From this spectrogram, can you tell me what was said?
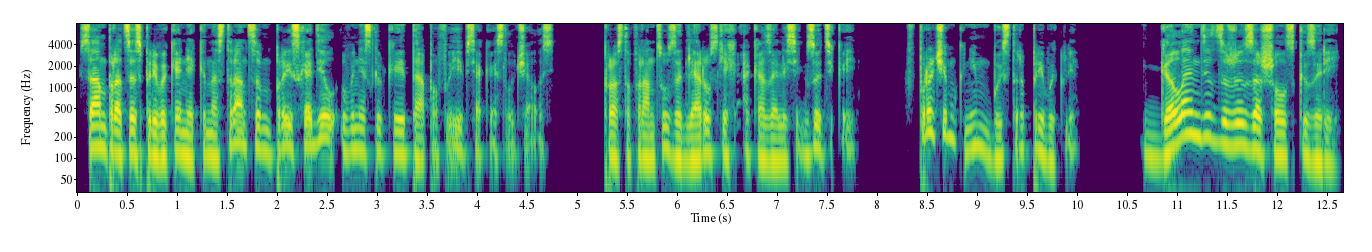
Сам процесс привыкания к иностранцам происходил в несколько этапов, и всякое случалось. Просто французы для русских оказались экзотикой. Впрочем, к ним быстро привыкли. Голландец же зашел с козырей.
